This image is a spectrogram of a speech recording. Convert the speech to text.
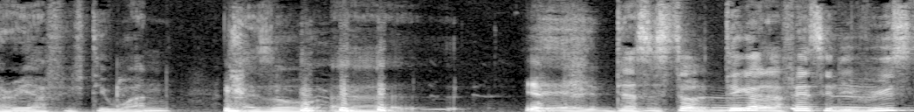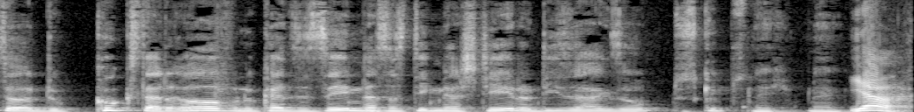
Area 51? Also, äh, Ja. äh, das ist doch, Digga, da fährst du in die Wüste und du guckst da drauf und du kannst es sehen, dass das Ding da steht und die sagen so, das gibt's nicht. Nee. Ja,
